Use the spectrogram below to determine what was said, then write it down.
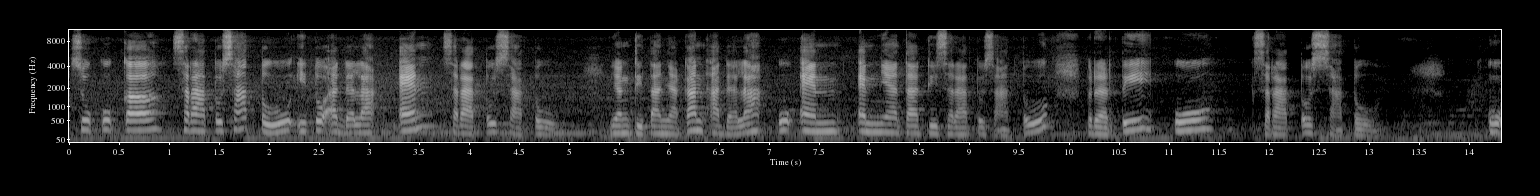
suku ke 101 itu adalah N 101 yang ditanyakan adalah UN, N-nya tadi 101, berarti U 101. U,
